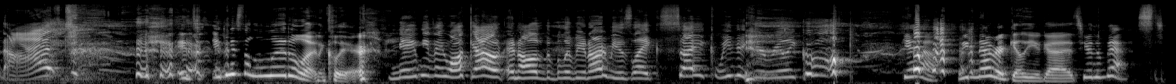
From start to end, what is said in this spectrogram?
not. It's it is a little unclear. Maybe they walk out and all of the Bolivian army is like, psych, we think you're really cool. Yeah, we'd never kill you guys. You're the best.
